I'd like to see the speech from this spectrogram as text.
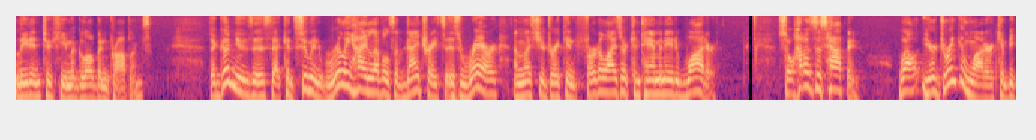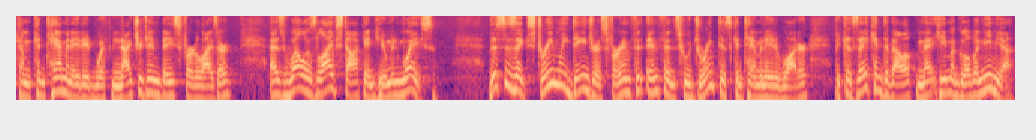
leading to hemoglobin problems. The good news is that consuming really high levels of nitrates is rare unless you're drinking fertilizer contaminated water. So how does this happen? Well, your drinking water can become contaminated with nitrogen-based fertilizer, as well as livestock and human waste. This is extremely dangerous for inf infants who drink this contaminated water because they can develop methemoglobinemia,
